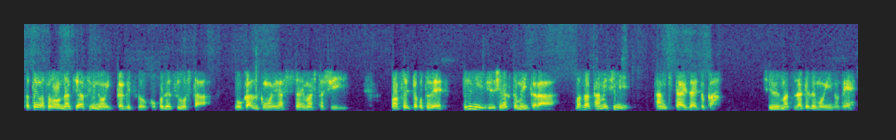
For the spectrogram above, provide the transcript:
例えばその夏休みの1ヶ月をここで過ごしたご家族もいらっしゃいましたし、まあ、そういったことですぐに移住しなくてもいいから、まずは試しに短期滞在とか、週末だけでもいいので、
